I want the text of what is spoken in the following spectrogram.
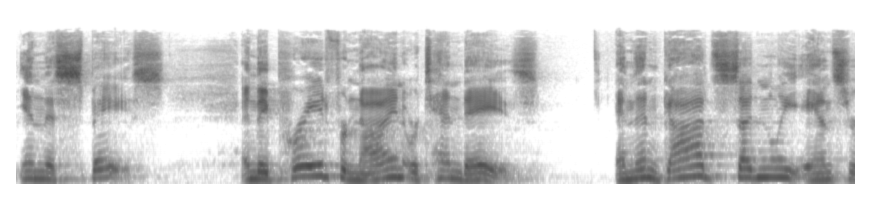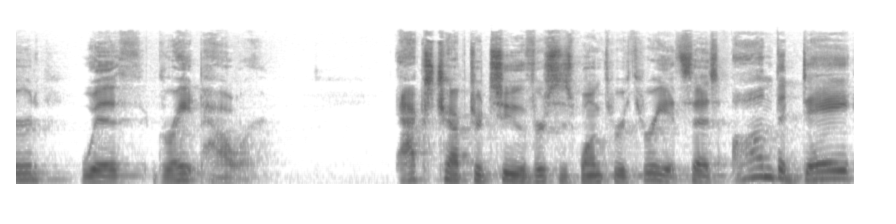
in this space, and they prayed for nine or 10 days. And then God suddenly answered with great power. Acts chapter 2, verses 1 through 3, it says, On the day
